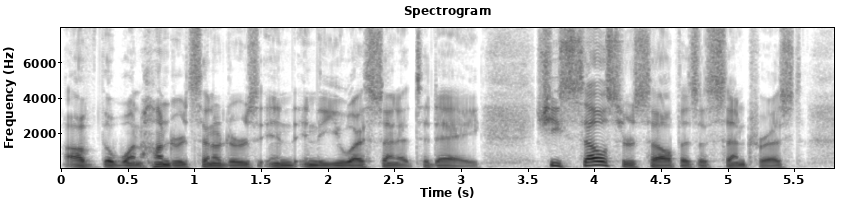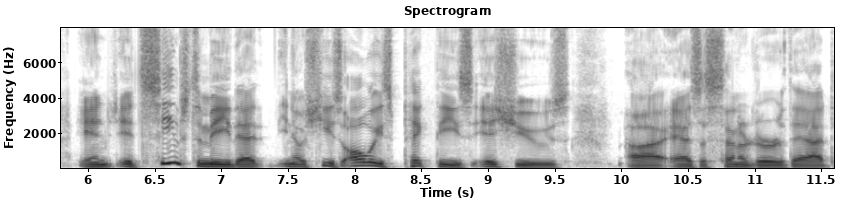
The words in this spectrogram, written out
of the 100 senators in, in the U.S. Senate today. She sells herself as a centrist, and it seems to me that you know she's always picked these issues uh, as a senator that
